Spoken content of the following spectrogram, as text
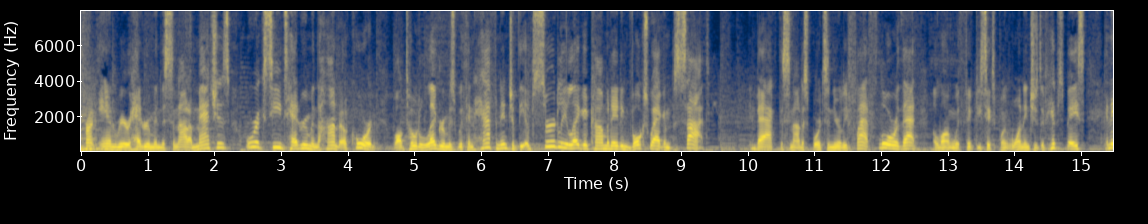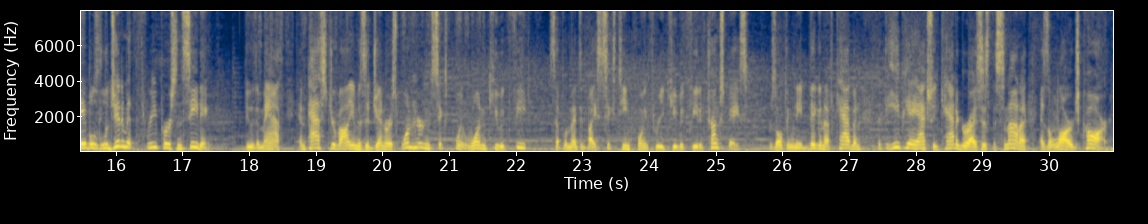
Front and rear headroom in the Sonata matches or exceeds headroom in the Honda Accord, while total legroom is within half an inch of the absurdly leg accommodating Volkswagen Passat. In back, the Sonata sports a nearly flat floor that, along with 56.1 inches of hip space, enables legitimate three person seating. Do the math, and passenger volume is a generous 106.1 cubic feet, supplemented by 16.3 cubic feet of trunk space, resulting in a big enough cabin that the EPA actually categorizes the Sonata as a large car.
